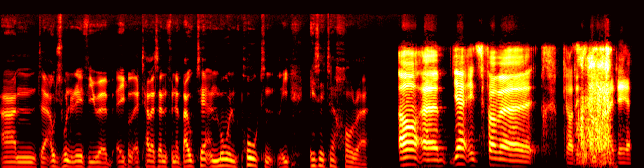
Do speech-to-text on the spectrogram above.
and uh, I was just wondering if you were able to tell us anything about it, and more importantly, is it a horror? Oh, um, yeah, it's for a. God, it's an idea.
